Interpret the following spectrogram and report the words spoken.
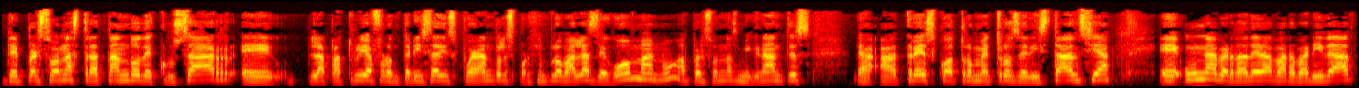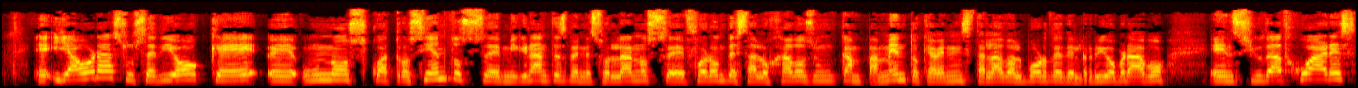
de personas tratando de cruzar eh, la patrulla fronteriza disparándoles, por ejemplo, balas de goma, ¿no? A personas migrantes a, tres, cuatro metros de distancia. Eh, una verdadera barbaridad. Eh, y ahora sucedió que unos 400 eh, migrantes venezolanos fueron desalojados de un campamento que habían instalado al borde del río Bravo en Ciudad Juárez.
